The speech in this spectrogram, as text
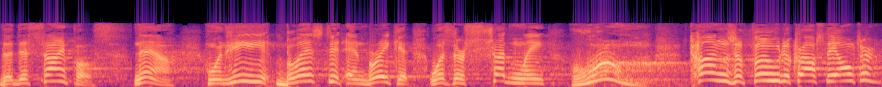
The disciples. Now, when he blessed it and brake it, was there suddenly, whoom, tons of food across the altar?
